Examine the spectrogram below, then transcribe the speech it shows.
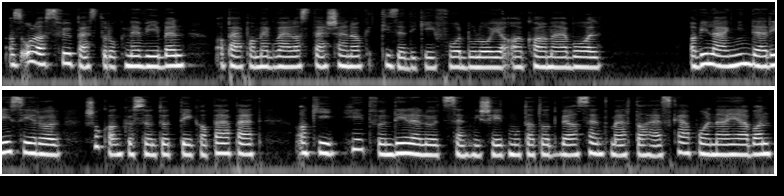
az olasz főpásztorok nevében a pápa megválasztásának tizedik évfordulója alkalmából. A világ minden részéről sokan köszöntötték a pápát, aki hétfőn délelőtt szentmisét mutatott be a Szent Márta ház kápolnájában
